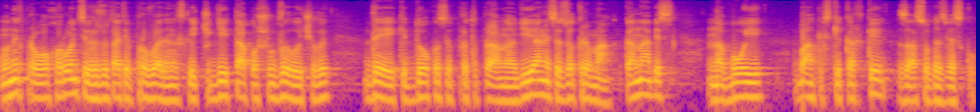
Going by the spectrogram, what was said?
У них правоохоронці в результаті проведених слідчих дій також вилучили деякі докази протиправної діяльності, зокрема канабіс, набої, банківські картки, засоби зв'язку.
